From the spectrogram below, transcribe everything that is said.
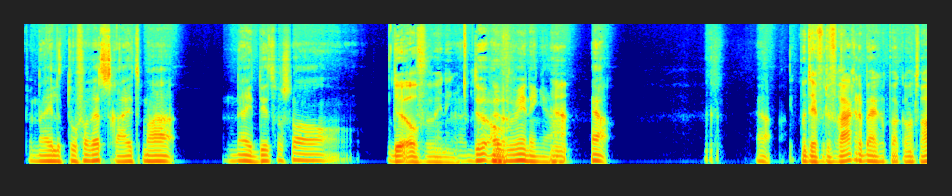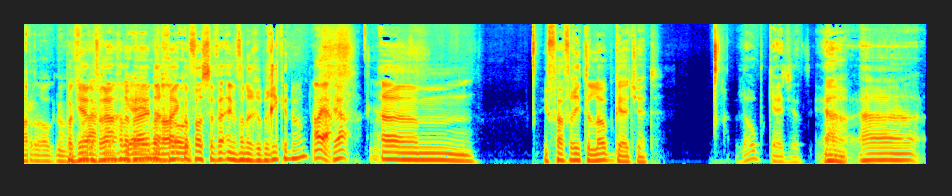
een hele toffe wedstrijd. Maar nee, dit was wel De overwinning. de overwinning. Ja. Ja. Ja. Ik moet even de vragen erbij gaan pakken, want we hadden er ook nog Pak jij de vragen erbij? we Dan ga ik alvast even een van de rubrieken doen. Oh ja. Ja. Ehm, je favoriete loopgadget? Loopgadget. Ja. Ja, eh,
